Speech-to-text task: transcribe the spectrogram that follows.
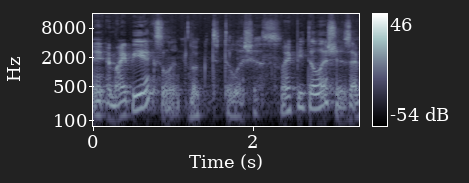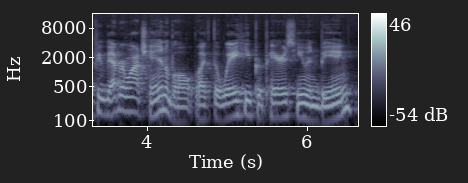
it, it might be excellent. it looked delicious. Might be delicious. If you've ever watch Hannibal, like the way he prepares human being,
